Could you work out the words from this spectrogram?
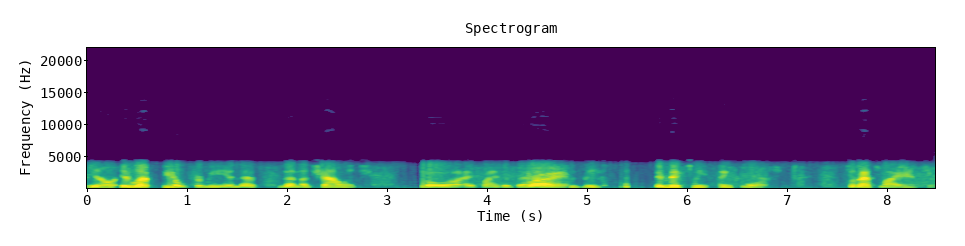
you know in left field for me, and that's then a challenge. So I find that that Right. helps. It makes it makes me think more. So that's my answer.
